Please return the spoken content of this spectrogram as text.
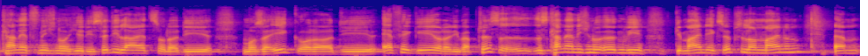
kann jetzt nicht nur hier die City Lights oder die Mosaik oder die FEG oder die Baptist, das kann ja nicht nur irgendwie Gemeinde XY meinen. Ähm,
